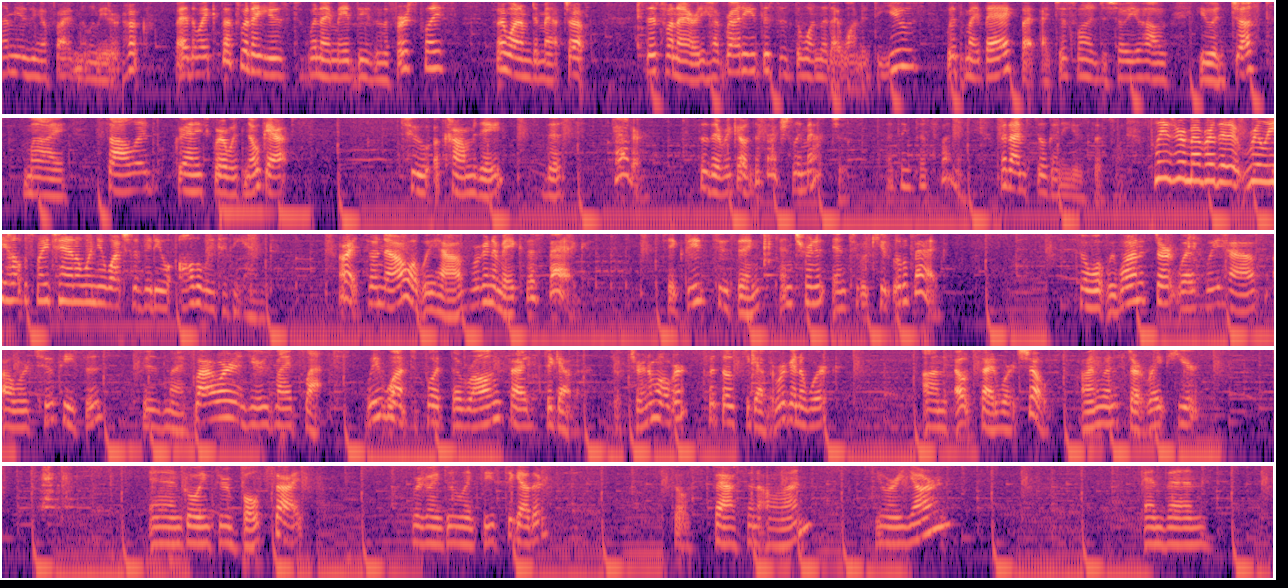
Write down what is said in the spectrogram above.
I'm using a 5 millimeter hook by the way because that's what I used when I made these in the first place so I want them to match up. This one I already have ready. This is the one that I wanted to use with my bag but I just wanted to show you how you adjust my solid granny square with no gaps to accommodate this pattern. So there we go. This actually matches. I think that's funny but I'm still going to use this one. Please remember that it really helps my channel when you watch the video all the way to the end Alright, so now what we have, we're going to make this bag. Take these two things and turn it into a cute little bag. So what we want to start with, we have our two pieces. Here's my flower and here's my flat. We want to put the wrong sides together. So turn them over, put those together. We're going to work on the outside where it shows. I'm going to start right here and going through both sides. We're going to link these together so fasten on your yarn and then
